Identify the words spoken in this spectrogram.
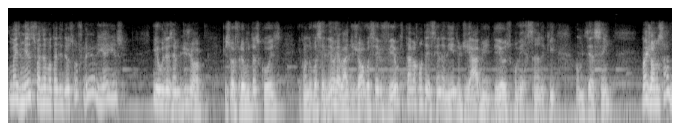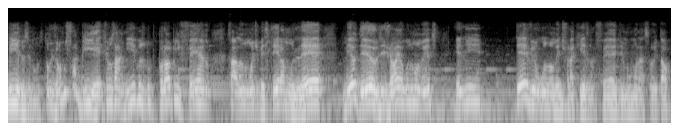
mas mesmo fazendo a vontade de Deus, sofreram, e é isso. E eu uso o exemplo de Jó, que sofreu muitas coisas. E quando você lê o relato de Jó, você vê o que estava acontecendo ali entre o diabo e Deus conversando aqui, vamos dizer assim. Mas Jó não sabia, meus irmãos. Então Jó não sabia. Ele tinha uns amigos do próprio inferno falando um monte de besteira, a mulher. Meu Deus, e Jó em alguns momentos, ele teve alguns momentos de fraqueza na fé, de murmuração e tal,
